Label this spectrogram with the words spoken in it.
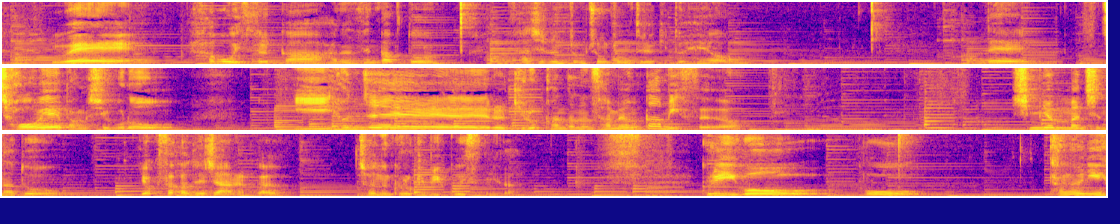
왜 하고 있을까 하는 생각도 사실은 좀 종종 들기도 해요. 근데 저의 방식으로 이 현재를 기록한다는 사명감이 있어요. 10년만 지나도 역사가 되지 않을까요? 저는 그렇게 믿고 있습니다. 그리고 이거 뭐 당연히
